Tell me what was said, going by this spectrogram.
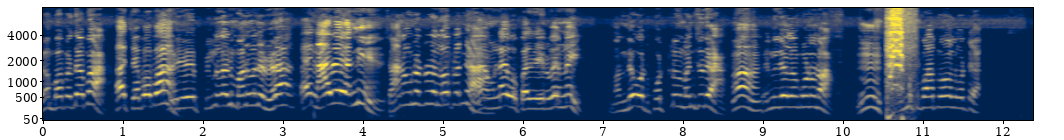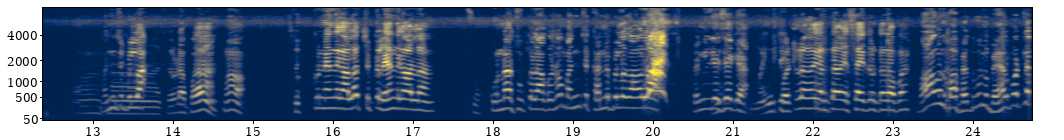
ఏం బా పెద్దబ్బా ఆ, చెప్పబ్బా ఏ పిల్లలని మనవనేవే ఏ, నావే అన్ని. చాలా ఉన్నట్టు లోపలన్నీ? ఆ, ఉన్నాయి ఓ పది ఇరవై ఉన్నాయి. మందే ఒకటి పొట్లు మంచిదే. ఎన్ని చేయాలనుకుంటున్నా. అమ్మకి పాప వాళ్ళు ఒకటే. మంచి పిల్ల. చూడప్పా. ఆ, చుక్కునేంది కావాలా చుక్కులు ఏంది కావాలా? సుక్కున్నా సుక్కు లేకుండా మంచి కన్ను పిల్ల కావాలా? పెళ్ళి చేసాక. మంచి పొట్లో ఎంత సైజు ఉంటుందప్పా బాగుంది బా పెద్ద ముందు మేలుపట్ల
